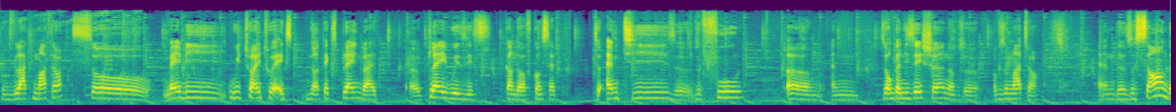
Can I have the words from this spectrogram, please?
the black matter. So maybe we try to ex not explain, but uh, play with this kind of concept. The empty, the, the full, um, and the organization of the, of the matter. And uh, the sound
